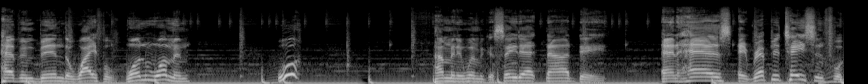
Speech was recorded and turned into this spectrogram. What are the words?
having been the wife of one woman." Woo! How many women can say that nowadays? And has a reputation for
